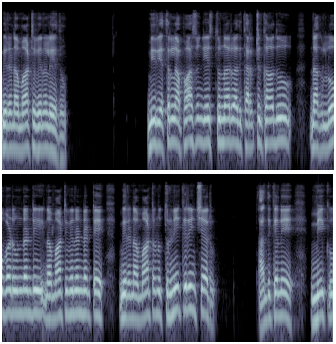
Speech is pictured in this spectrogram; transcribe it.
మీరు నా మాట వినలేదు. మీరు ఇతరులను అపహాసం చేస్తున్నారు అది కరెక్ట్ కాదు. నాకు లోబడి ఉండండి నా మాట వినండి అంటే మీరు నా మాటను తృణీకరించారు. అందుకనే మీకు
